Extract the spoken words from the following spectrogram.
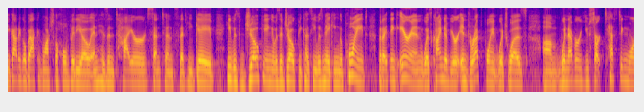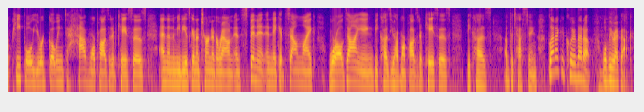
You got to go back and watch the whole video and his entire sentence that he gave. He was joking. It was a joke because he was making the point that I think Aaron was kind of your indirect point, which was um, whenever you start testing more people, you are going to have more positive cases. And then the media is going to turn it around and spin it and make it sound like we're all dying because you have more positive cases because of the testing. Glad I could clear that up. We'll be right back.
